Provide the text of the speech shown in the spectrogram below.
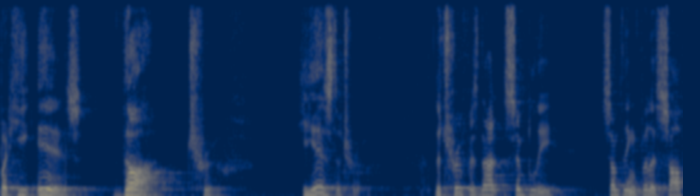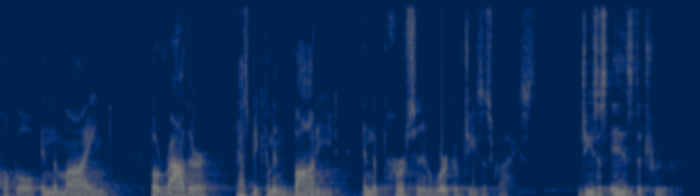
but he is the truth. He is the truth. The truth is not simply something philosophical in the mind, but rather has become embodied in the person and work of Jesus Christ. Jesus is the truth.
